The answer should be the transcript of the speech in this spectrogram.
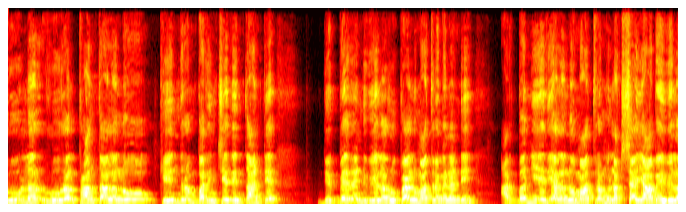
రూరల్ రూరల్ ప్రాంతాలలో కేంద్రం భరించేది ఎంత అంటే డెబ్బై రెండు వేల రూపాయలు మాత్రమేనండి. అర్బన్ ఏరియాలలో మాత్రము లక్ష యాభై వేల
